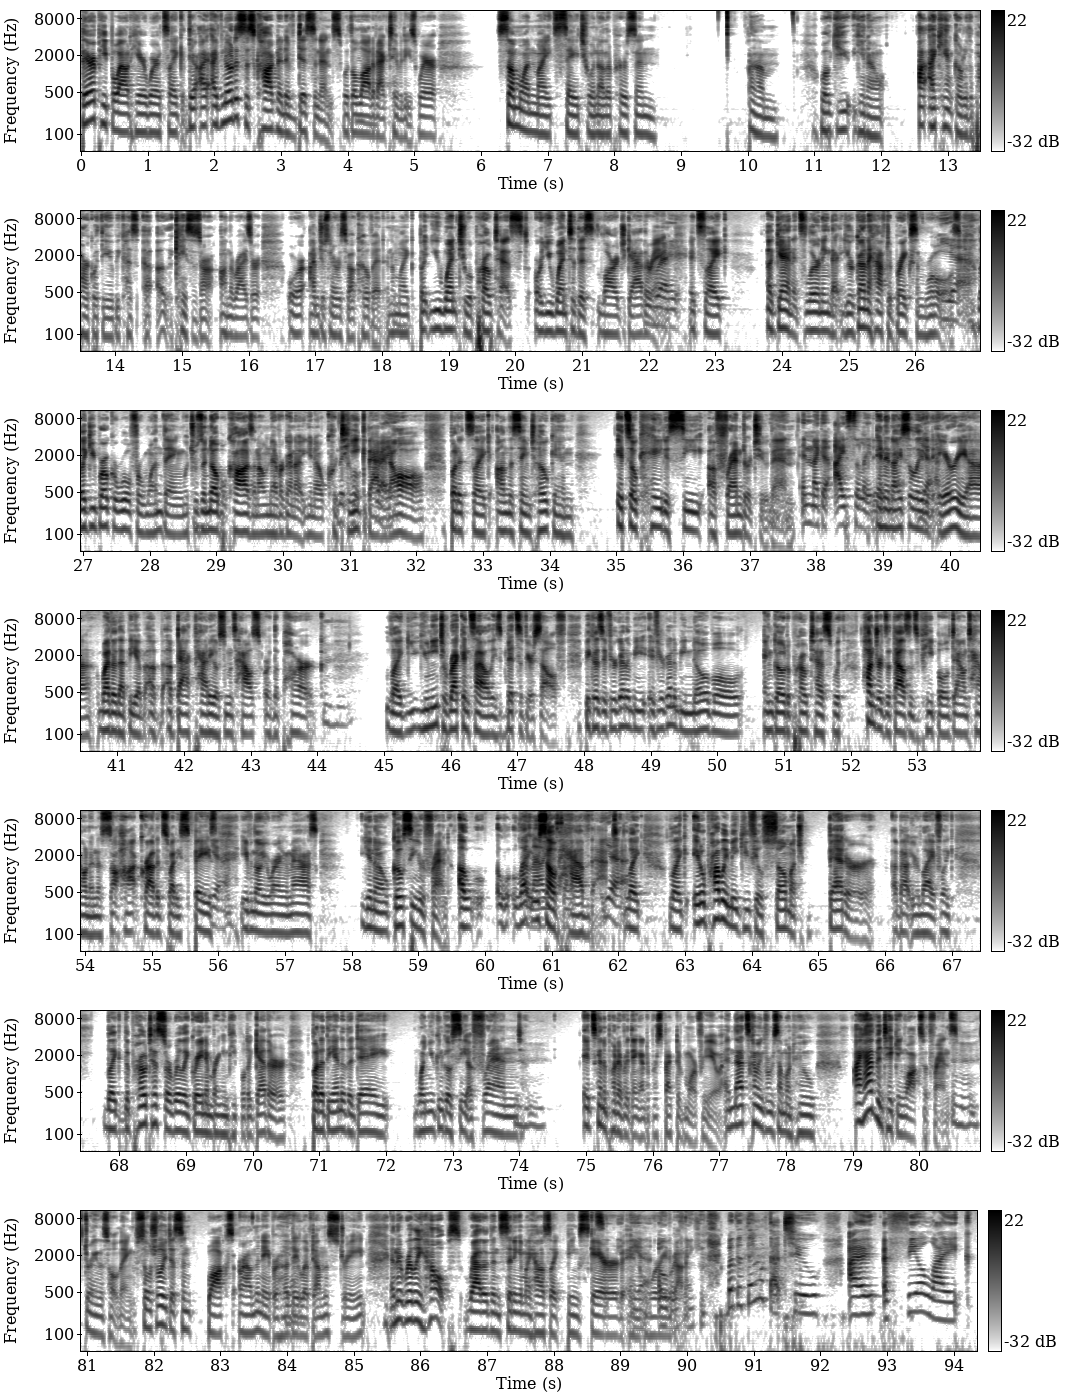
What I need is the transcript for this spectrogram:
there are people out here where it's like there I, I've noticed this cognitive dissonance with a mm. lot of activities where someone might say to another person, um, well you you know, I, I can't go to the park with you because uh, uh, cases are on the rise or, or I'm just nervous about COVID. And I'm like, but you went to a protest or you went to this large gathering. Right. It's like, again, it's learning that you're going to have to break some rules. Yeah. Like you broke a rule for one thing, which was a noble cause, and I'm never going to, you know, critique that at all. But it's like, on the same token, it's okay to see a friend or two then in like an isolated. in an isolated Yeah. area, whether that be a, a, a back patio of someone's house or the park, Mm-hmm. like you, you need to reconcile these bits of yourself because if you're gonna be if you're gonna be noble and go to protests with hundreds of thousands of people downtown in a hot, crowded, sweaty space, Yeah. even though you're wearing a mask. You know, go see your friend. Uh, let yourself, yourself- have that. Yeah. Like, like it'll probably make you feel so much better about your life. Like, like the protests are really great in bringing people together but at the end of the day when you can go see a friend mm-hmm. it's going to put everything into perspective more for you. And that's coming from someone who i have been taking walks with friends mm-hmm. during this whole thing. Socially distant walks around the neighborhood they live down the street and it really helps rather than sitting in my house like being scared and yeah, worried about it. But the thing with that too, I I feel like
